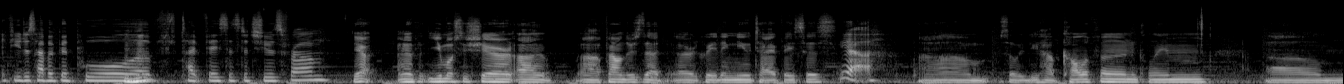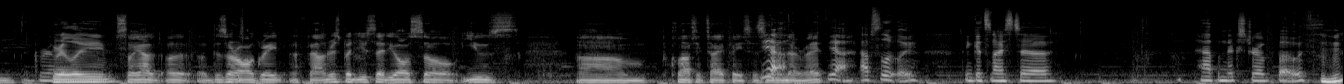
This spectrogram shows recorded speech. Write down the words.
if you just have a good pool of typefaces to choose from, Yeah, and you mostly share uh, uh, founders that are creating new typefaces. yeah, Um, so you have Colophon, Klim, um, Grilli. Grilli. So yeah, uh, uh, these are all great uh, founders. But you said you also use um, classic typefaces here yeah, and there, right? Yeah, absolutely. I think it's nice to have a mixture of both. Mm-hmm.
